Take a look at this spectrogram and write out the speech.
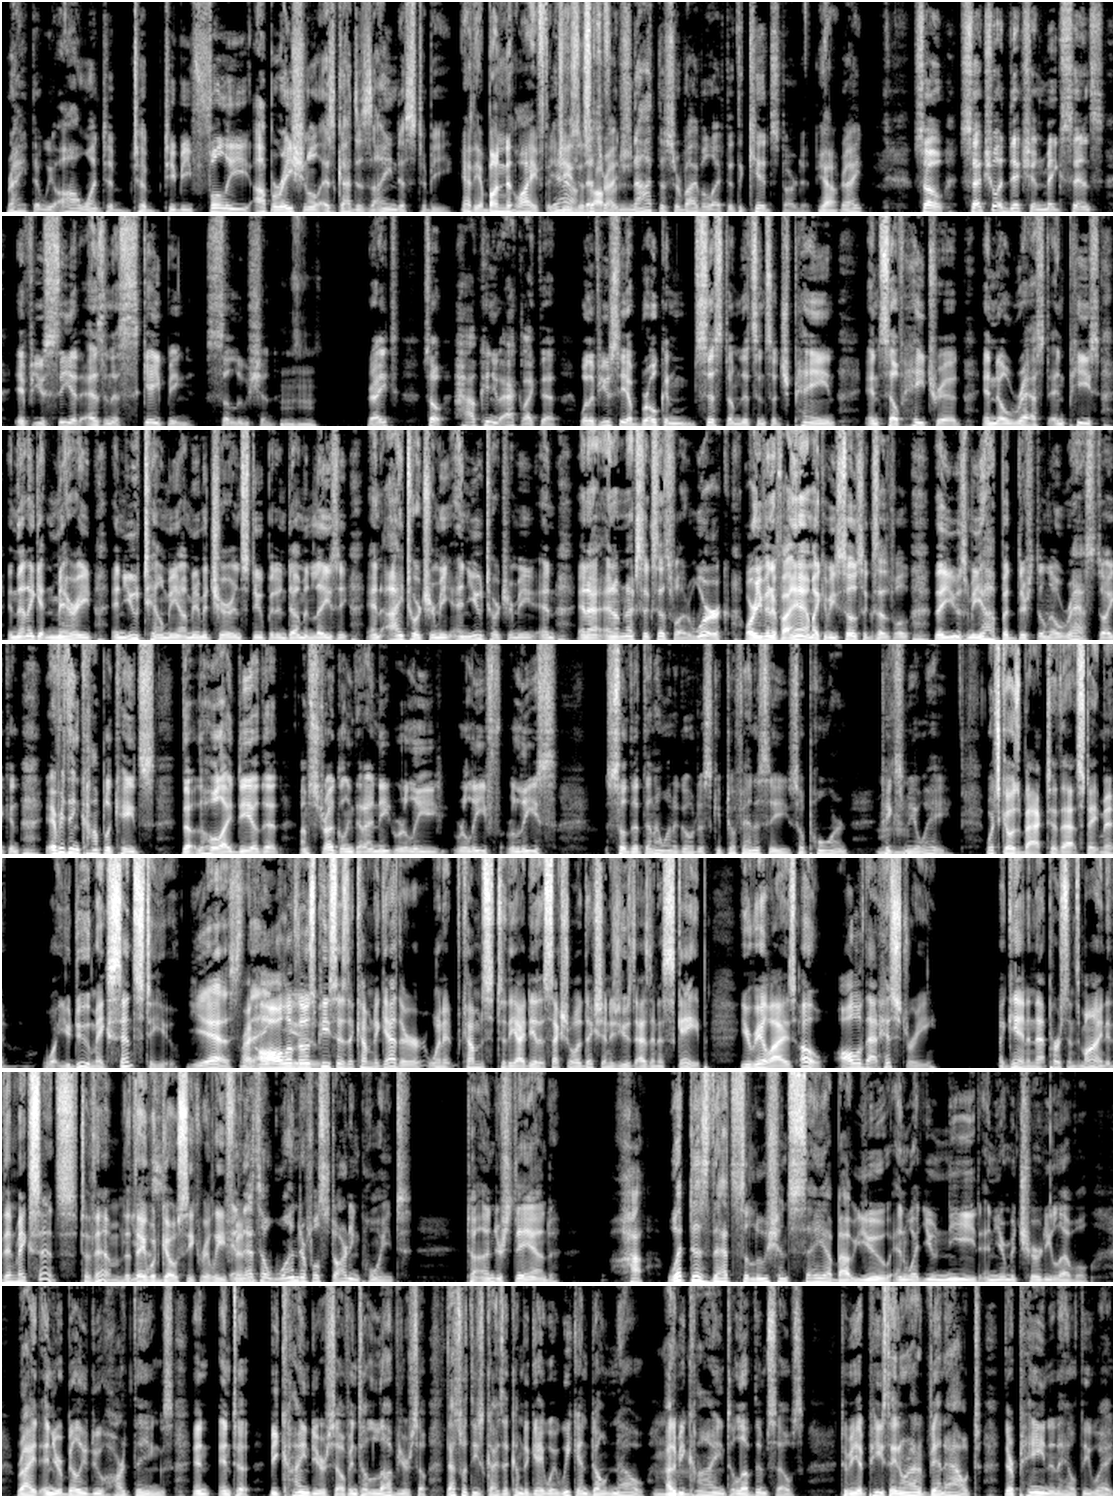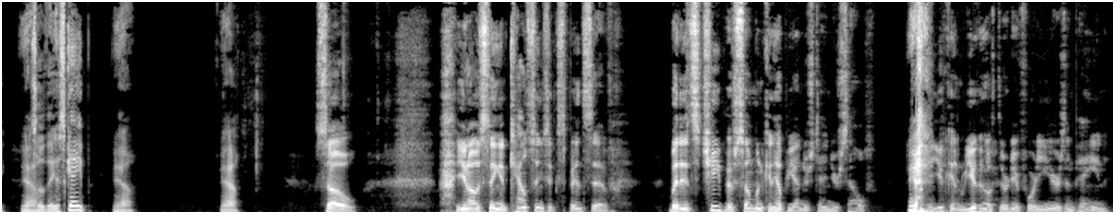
right? That we all want to to to be fully operational as God designed us to be. Yeah, the abundant life that Yeah, Jesus that's offers. right. Not the survival life that the kids started Yeah, right? So sexual addiction makes sense if you see it as an escaping solution, hmm right? So how can you act like that? Well, if you see a broken system that's in such pain and self hatred and no rest and peace, and then I get married and you tell me I'm immature and stupid and dumb and lazy, and I torture me and you torture me, and and I and I'm not successful at work, or even if I am, I can be so successful they use me up, but there's still no rest. So I can everything complicates the the whole idea that I'm struggling, that I need relief, relief, release, so that then I want to go to escape to a fantasy. So porn takes Mm-hmm. me away. which goes back to that statement what you do makes sense to you Yes, right thank all of those pieces that come together when it comes to the idea that sexual addiction is used as an escape you realize oh all of that history again in that person's mind it then makes sense to them that they would go seek relief and in that's a wonderful starting point to understand how what does that solution say about you and what you need and your maturity level, right? And your ability to do hard things and, and to be kind to yourself and to love yourself. That's what these guys that come to Gateway Weekend don't know mm-hmm. how to be kind, to love themselves, to be at peace. They don't know how to vent out their pain in a healthy way. Yeah. So they escape. Yeah. Yeah. So, you know, I was thinking counseling's expensive, but it's cheap if someone can help you understand yourself. Yeah. And you can you can go 30 or 40 years in pain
